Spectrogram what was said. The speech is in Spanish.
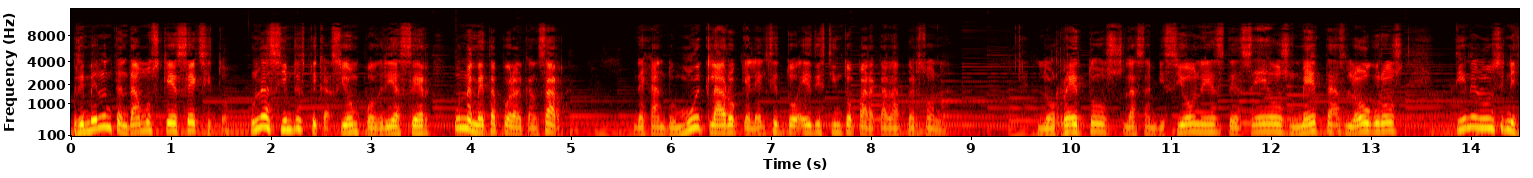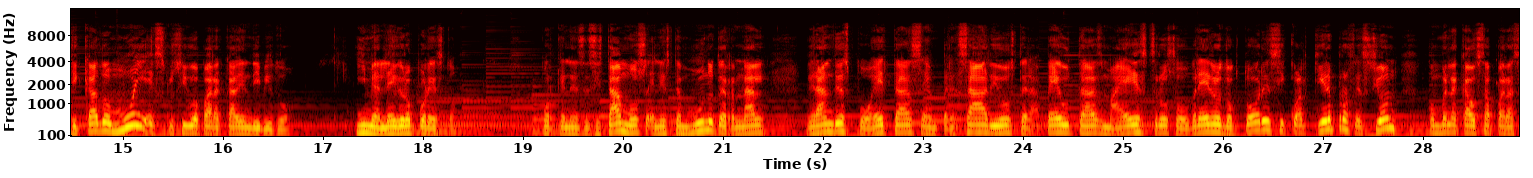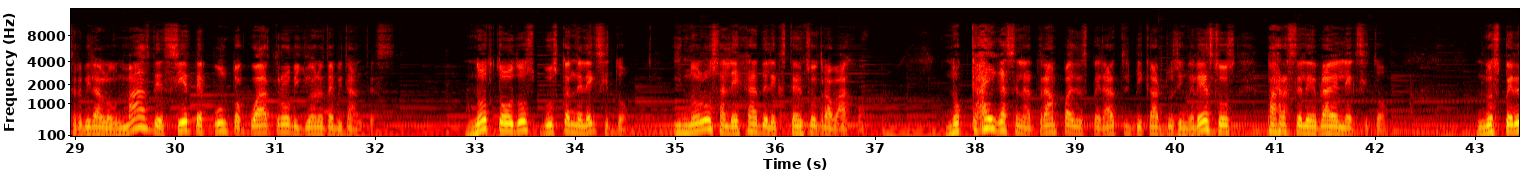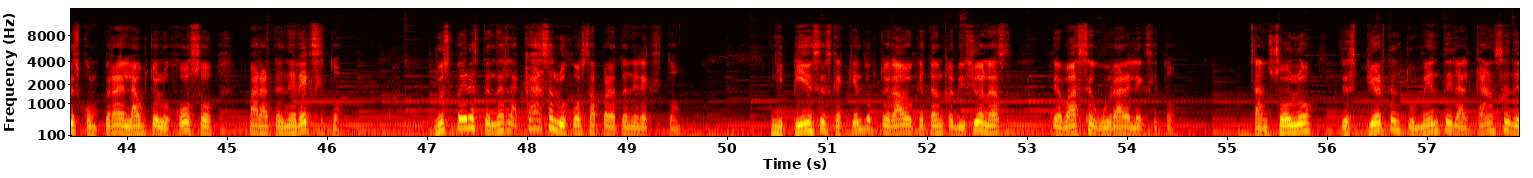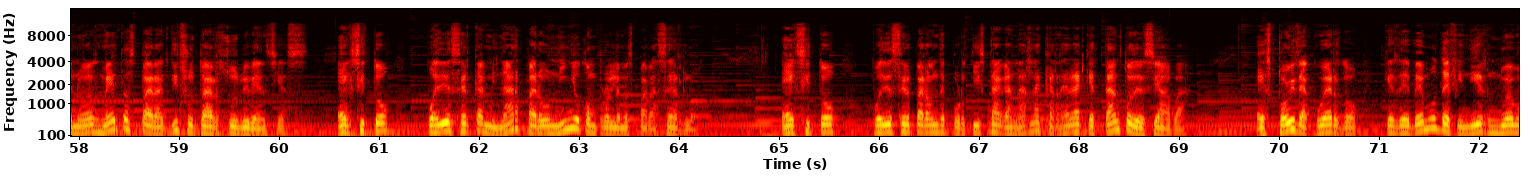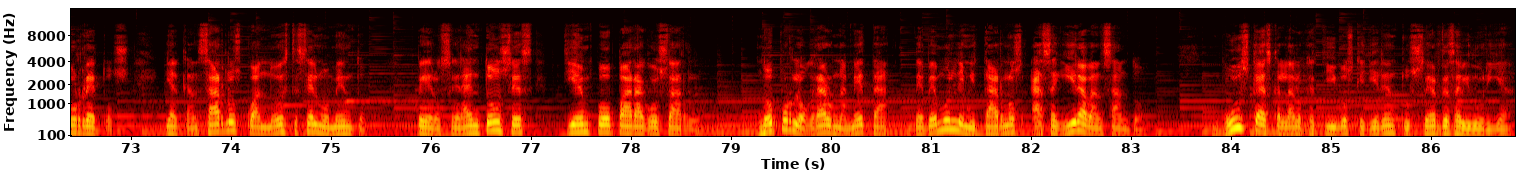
Primero entendamos qué es éxito. Una simple explicación podría ser una meta por alcanzar, dejando muy claro que el éxito es distinto para cada persona. Los retos, las ambiciones, deseos, metas, logros tienen un significado muy exclusivo para cada individuo. Y me alegro por esto, porque necesitamos en este mundo terrenal grandes poetas, empresarios, terapeutas, maestros, obreros, doctores y cualquier profesión con buena causa para servir a los más de 7.4 billones de habitantes. No todos buscan el éxito y no los aleja del extenso trabajo. No caigas en la trampa de esperar triplicar tus ingresos para celebrar el éxito. No esperes comprar el auto lujoso para tener éxito. No esperes tener la casa lujosa para tener éxito ni pienses que aquel doctorado que tanto ambicionas te va a asegurar el éxito. Tan solo despierta en tu mente el alcance de nuevas metas para disfrutar sus vivencias. Éxito puede ser caminar para un niño con problemas para hacerlo. Éxito puede ser para un deportista ganar la carrera que tanto deseaba. Estoy de acuerdo que debemos definir nuevos retos y alcanzarlos cuando este sea el momento, pero será entonces tiempo para gozarlo. No por lograr una meta debemos limitarnos a seguir avanzando. Busca escalar objetivos que llenen tu ser de sabiduría,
